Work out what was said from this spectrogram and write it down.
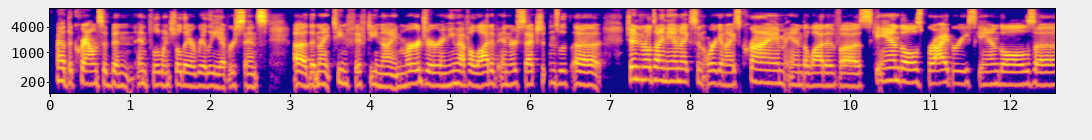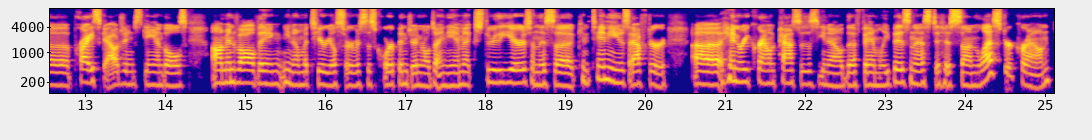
uh, the crowns have been influential there really ever since uh, the 1959 merger. And you have a lot of intersections with uh, General Dynamics and organized crime, and a lot of uh, scandals, bribery scandals, uh, price gouging scandals um, involving, you know, Material Services Corp and General Dynamics through the years. And this uh, continues after Henry Crown passes, you know, the family business to his son Lester Crown,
